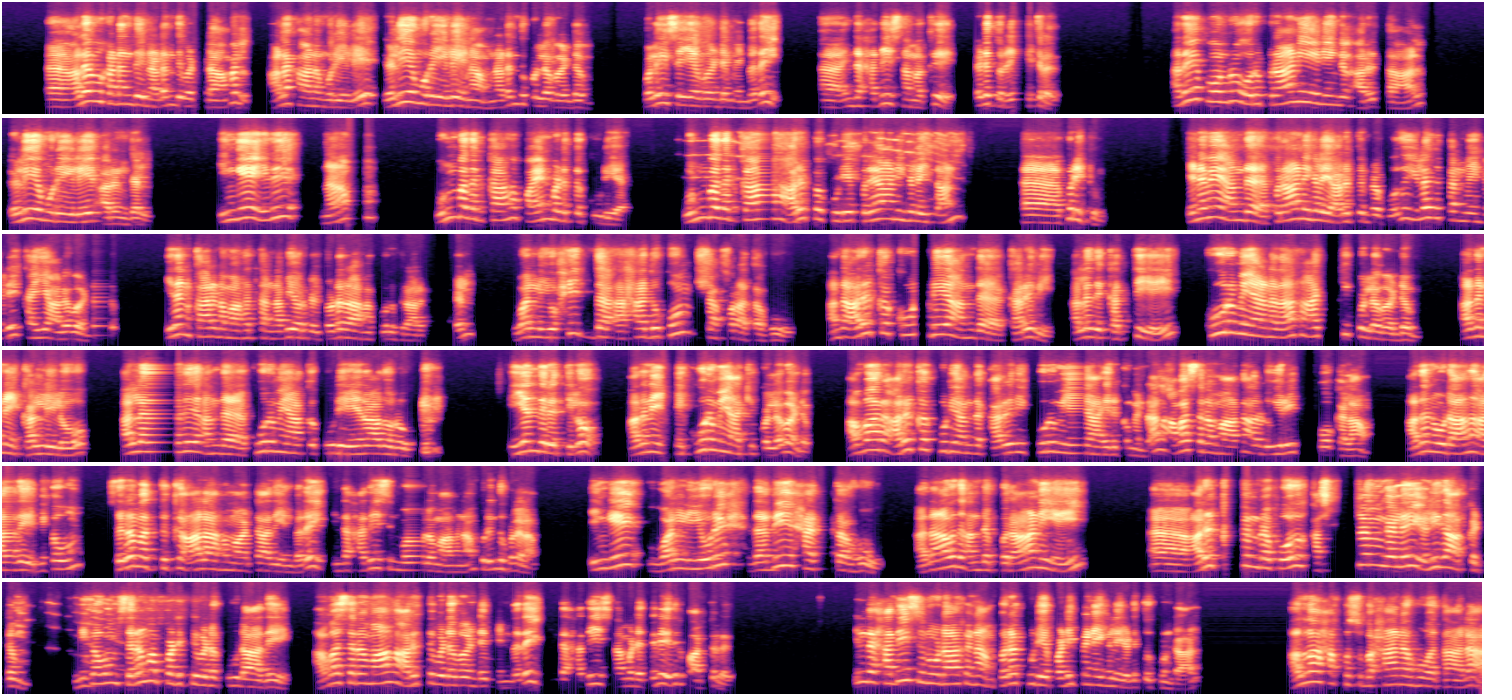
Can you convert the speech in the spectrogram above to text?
அளவு கடந்து நடந்து விடாமல் அழகான முறையிலே எளிய முறையிலே நாம் நடந்து கொள்ள வேண்டும் கொலை செய்ய வேண்டும் என்பதை இந்த ஹதீஸ் நமக்கு எடுத்துரைக்கிறது. அதே போன்று ஒரு பிராணியை நீங்கள் அறுத்தால் எளிய முறையிலே அருங்கள் இங்கே இது நாம் உண்பதற்காக பயன்படுத்தக்கூடிய உண்பதற்காக அறுக்கக்கூடிய பிராணிகளை தான் குறிக்கும். எனவே அந்த பிராணிகளை அறுக்கின்ற போது இலகுத்தன்மைகளை கையாள வேண்டும். இதன் காரணமாக நபி அவர்கள் தொடராக கூறுகிறார்கள் வல் யுஹித்த அஹதுக்கும் ஷஃப்ரதஹு. அந்த அறுக்கக்கூடிய அந்த கருவி அல்லது கத்தியை கூர்மையானதாக ஆக்கி கொள்ள வேண்டும். அதனை கல்லிலோ அல்லது அந்த கூர்மையாக்கக்கூடிய ஏதாவது ஒரு இயந்திரத்திலோ அதனை கூர்மையாக்கி கொள்ள வேண்டும். அவ்வாறு அறுக்கக்கூடிய அந்த கருவி கூர்மையா இருக்கும் என்றால் அவசரமாக அதனுடைய உயிரை போக்கலாம். அதனூடாக அது மிகவும் சிரமத்துக்கு ஆளாக மாட்டாது என்பதை இந்த ஹதீஸின் மூலமாக நாம் புரிந்து கொள்ளலாம். இங்கே அதாவது அந்த பிராணியை அறுக்கின்ற போது கஷ்டங்களை எளிதாக்கட்டும் மிகவும் சிரமப்படுத்தி விடக்கூடாது அவசரமாக அறுத்து விட வேண்டும் என்பதை இந்த ஹதீஸ் நம்மிடத்தில் எதிர்பார்க்கிறது. இந்த ஹதீஸினூடாக நாம் பெறக்கூடிய படிப்பினைகளை எடுத்துக்கொண்டால் அல்லாஹ் சுபஹானஹுவத்தாலா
